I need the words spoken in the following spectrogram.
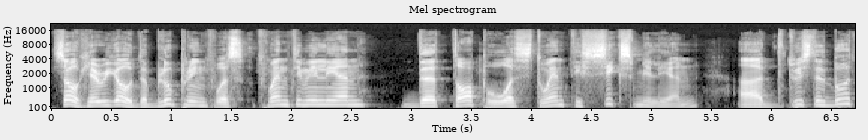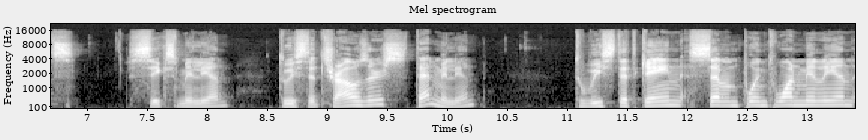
So here we go. The blueprint was 20 million. The top was 26 million. Uh, the twisted boots, 6 million. Twisted trousers, 10 million. Twisted cane, 7.1 million.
